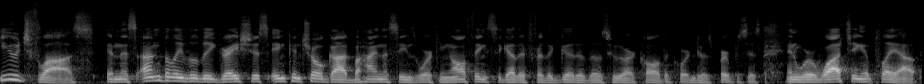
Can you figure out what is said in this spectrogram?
huge flaws in this unbelievably gracious, in control God behind the scenes working all things together for the good of those who are called according to his purposes. And we're watching it play out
